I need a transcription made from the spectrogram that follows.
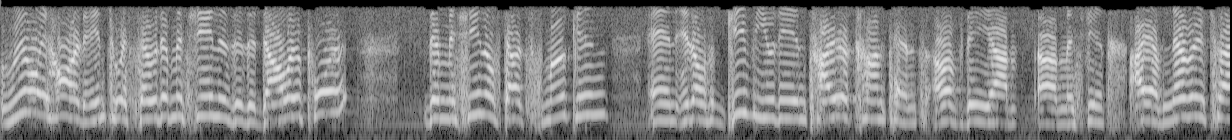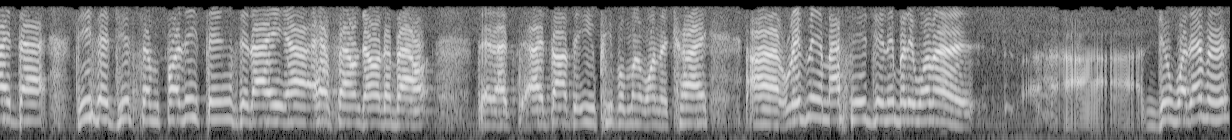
really hard into a soda machine into the dollar port, the machine will start smoking and it'll give you the entire contents of the um, uh, machine. I have never tried that. These are just some funny things that I uh, have found out about that I, I thought that you people might want to try. Uh, leave me a message. Anybody want to uh, do whatever,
